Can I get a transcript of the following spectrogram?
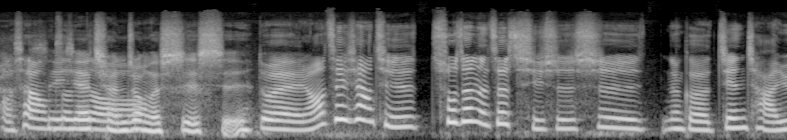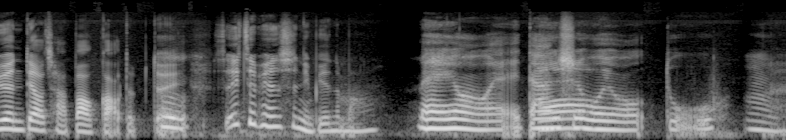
好像是一些沉重的事实。对，然后这项其实说真的，这其实是那个监察院调查报告，对不对？哎、嗯，这篇是你编的吗？没有哎、欸，但是我有读。哦、嗯，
